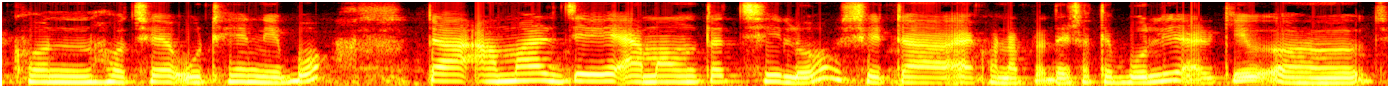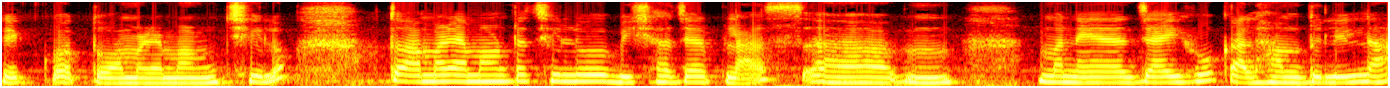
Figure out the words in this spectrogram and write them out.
এখন হচ্ছে উঠে নেব। তা আমার যে অ্যামাউন্টটা ছিল, সেটা এখন আপনাদের সাথে বলি আর কি যে কত আমার অ্যামাউন্ট ছিল। তো আমার অ্যামাউন্টটা ছিল বিশ হাজার প্লাস মানে যাই হোক, আলহামদুলিল্লাহ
